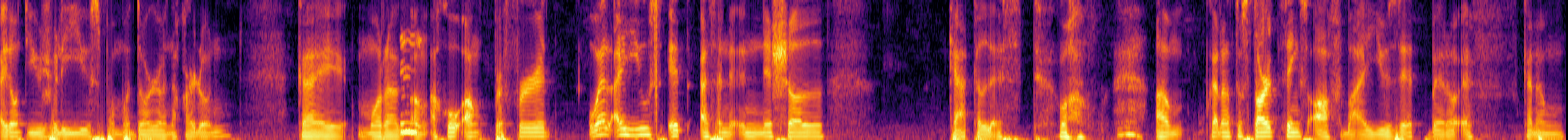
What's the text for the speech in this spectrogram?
I don't usually use Pomodoro na karon kay murag Mm. ang ako ang preferred well I use it as an initial catalyst. Wow. Um kanang to start things off ba I use it. Pero if kanang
